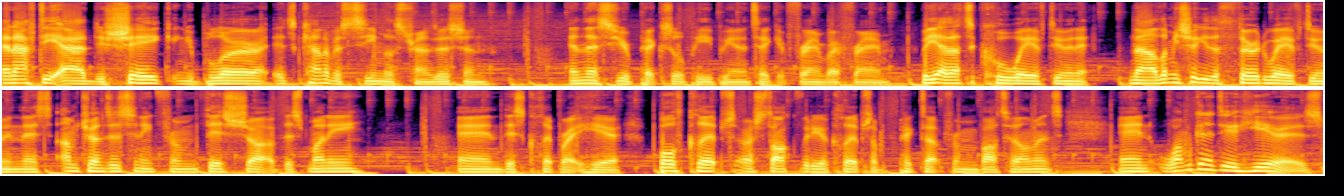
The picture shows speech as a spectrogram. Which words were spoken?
And after you add your shake and your blur, it's kind of a seamless transition unless you're pixel peeping and take it frame by frame. But yeah, that's a cool way of doing it. Now, let me show you the third way of doing this. I'm transitioning from this shot of this money and this clip right here. Both clips are stock video clips I picked up from Envato Elements. And what I'm going to do here is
